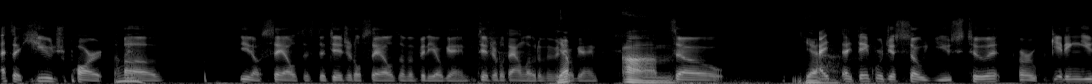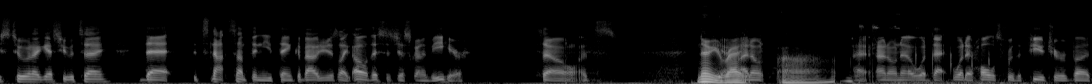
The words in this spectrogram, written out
that's a huge part Oh, yeah. of you know sales is the digital sales of a video game, digital download of a video game. um. So yeah. I, I think we're just so used to it, or getting used to it, I guess you would say, that it's not something you think about. You're just like, oh, this is just going to be here. So it's no, you're right. I don't Uh, I, I don't know what that what it holds for the future, but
